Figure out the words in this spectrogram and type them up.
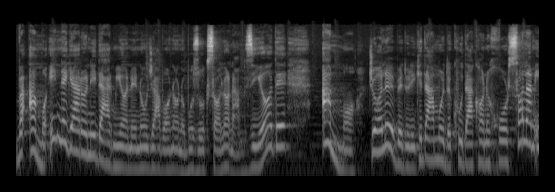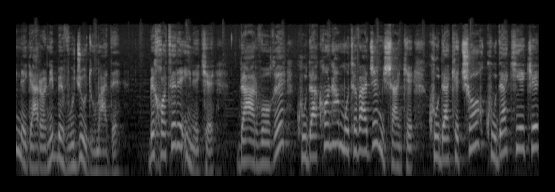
و اما این نگرانی در میان نوجوانان و بزرگسالان هم زیاده اما جالبه بدونی که در مورد کودکان خورسال هم این نگرانی به وجود اومده. به خاطر اینه که در واقع کودکان هم متوجه میشن که کودک چاق کودکیه که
